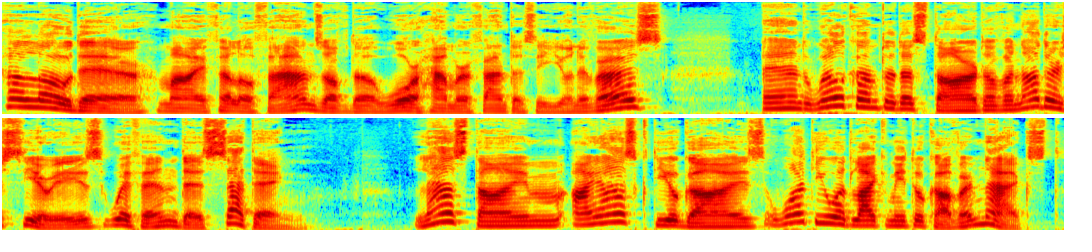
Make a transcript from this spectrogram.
Hello there, my fellow fans of the Warhammer Fantasy Universe, and welcome to the start of another series within this setting. Last time, I asked you guys what you would like me to cover next,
